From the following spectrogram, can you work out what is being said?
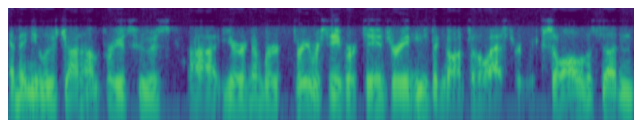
And then you lose John Humphreys, who's uh, your number three receiver to injury, and he's been gone for the last three weeks. So all of a sudden,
